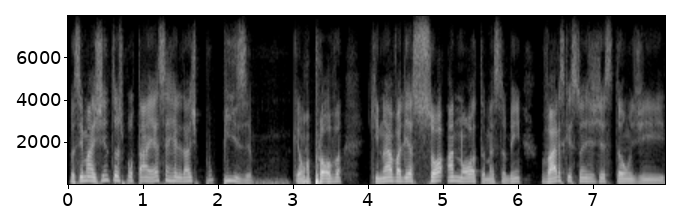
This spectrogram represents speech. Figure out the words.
você imagina transportar essa realidade para o PISA, que é uma prova que não avalia só a nota, mas também várias questões de gestão de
